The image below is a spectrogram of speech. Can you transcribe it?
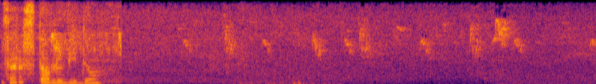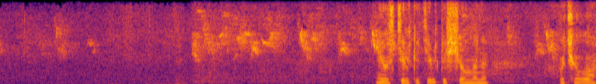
Зараз ставлю відео. І ось тільки-тільки ще в мене почала,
